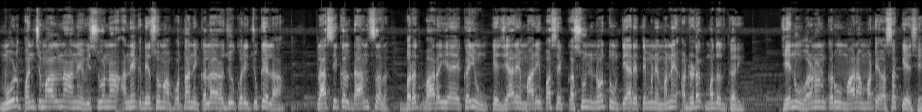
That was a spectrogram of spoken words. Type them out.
મૂળ પંચમાલના અને વિશ્વના અનેક દેશોમાં પોતાની કલા રજૂ કરી ચૂકેલા. ક્લાસિકલ ડાન્સર ભરત બારૈયાએ કહ્યું કે, જ્યારે મારી પાસે કશું જ નહોતું, ત્યારે તેમણે મને અઢળક મદદ કરી, જેનું વર્ણન કરવું મારા માટે અશક્ય છે.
